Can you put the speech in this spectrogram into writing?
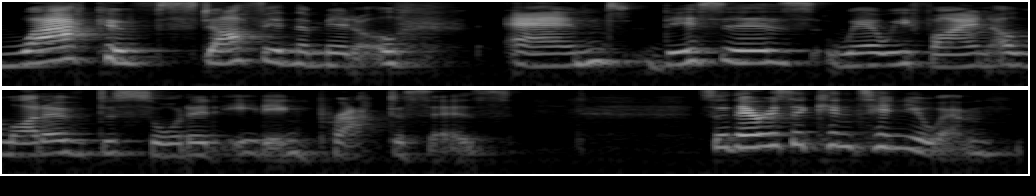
whack of stuff in the middle. And this is where we find a lot of disordered eating practices. So there is a continuum.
